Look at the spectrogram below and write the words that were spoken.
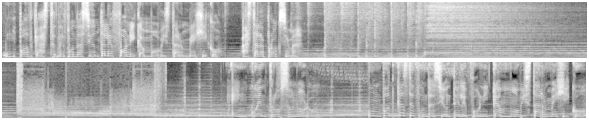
un podcast de Fundación Telefónica Movistar México. Hasta la próxima. Sonoro, un podcast de Fundación Telefónica Movistar México.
